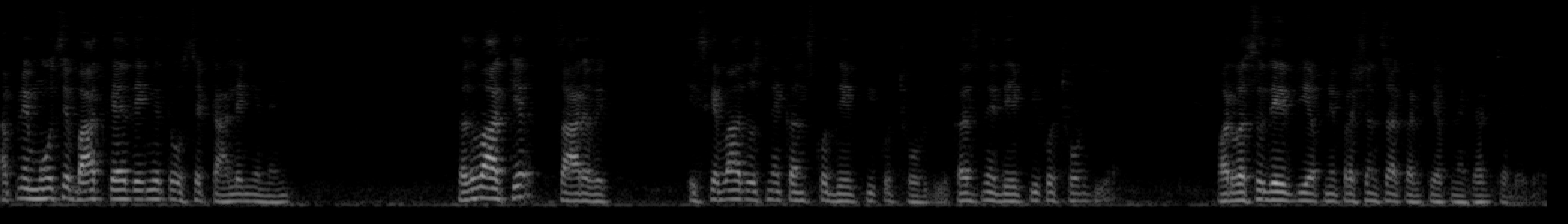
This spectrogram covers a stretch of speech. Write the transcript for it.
अपने मुँह से बात कह देंगे तो उससे टालेंगे नहीं। तदवाक्य सारवित। इसके बाद उसने कंस को देवकी को छोड़ दिया। कंस ने देवकी को छोड़ दिया और वसुदेव जी अपनी प्रशंसा करते अपने घर चले गए।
